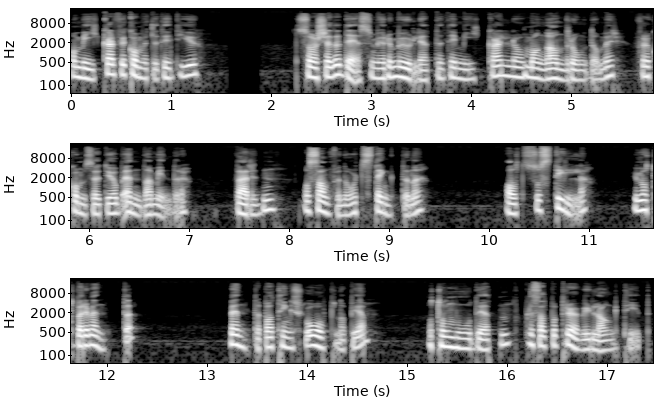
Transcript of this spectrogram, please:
Og Mikael fikk komme til et intervju. Så skjedde det som gjorde mulighetene til Mikael og mange andre ungdommer for å komme seg ut i jobb enda mindre. Verden og samfunnet vårt stengte ned. Alt sto stille. Vi måtte bare vente. Vente på at ting skulle åpne opp igjen. Og tålmodigheten ble satt på prøve i lang tid.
